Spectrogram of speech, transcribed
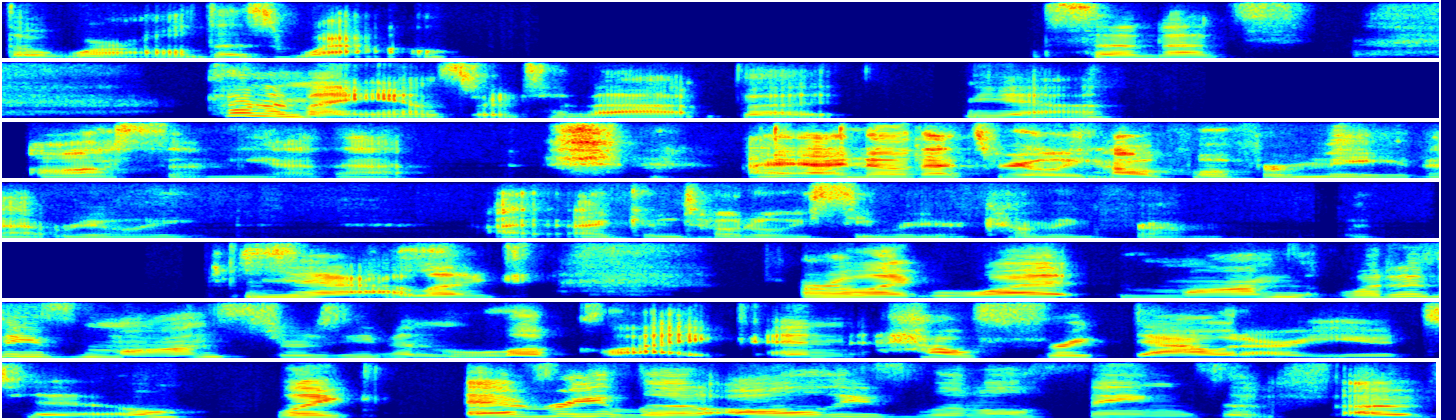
the world as well. So that's kind of my answer to that but yeah Awesome. Yeah, that I, I know that's really helpful for me. That really I, I can totally see where you're coming from. yeah like or like what mon what do these monsters even look like and how freaked out are you too like every little all these little things of of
